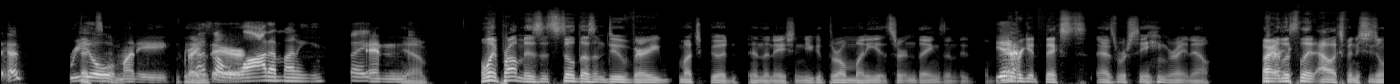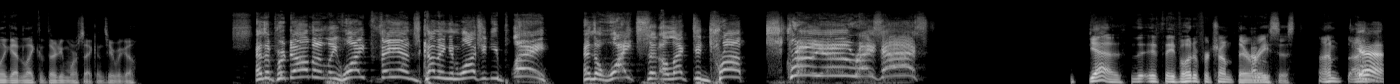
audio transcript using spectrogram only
that's real um, money right That's there. a lot of money. Like, And Yeah. Only problem is it still doesn't do very much good in the nation. You can throw money at certain things and it will Yeah. never get fixed, as we're seeing right now. All right, Right. let's let Alex finish. He's only got like 30 more seconds. Here we go. and the predominantly white fans coming and watching you play, and the whites that elected Trump. Screw you, racist! Yeah, if they voted for Trump, they're Um, racist. I'm, I'm yeah,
